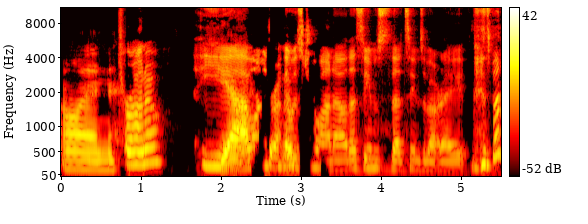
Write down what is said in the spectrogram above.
on Toronto? Yeah, Yeah, I want to think Toronto. it was Toronto. That seems that seems about right. It's been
